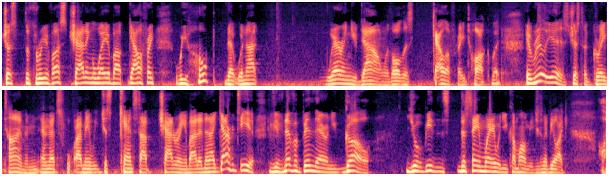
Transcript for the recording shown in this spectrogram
just the three of us chatting away about Gallifrey. We hope that we're not wearing you down with all this Gallifrey talk, but it really is just a great time, and, and that's I mean we just can't stop chattering about it. And I guarantee you, if you've never been there and you go, you'll be the, same way when you come home. You're just gonna be like, "Oh,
